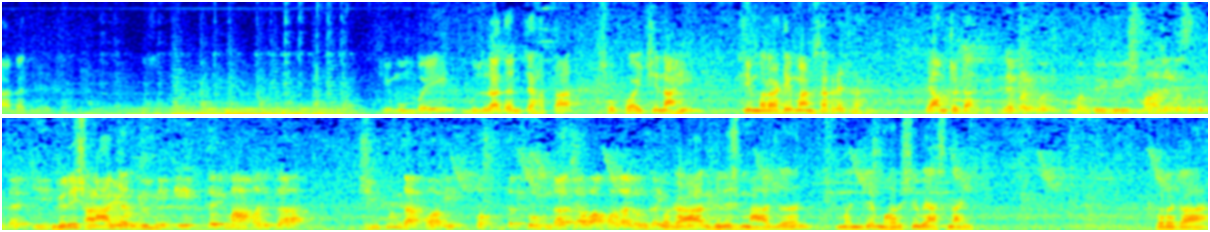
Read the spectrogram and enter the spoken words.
ताब्यात घ्यायचं. की मुंबई गुजरात यांच्या हातात सोपवायची नाही ती मराठी माणसाकडेच राहील. हे आमचं टार्गेट नाही पण मंत्री गिरीश महाजन असं म्हणतात की गिरीश महाजन- एक तरी महापालिका जिंकून दाखवावी फक्त तोंडाच्या वाफा घालून बघा. गिरीश महाजन म्हणजे महर्षी व्यास नाही. बरं का?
